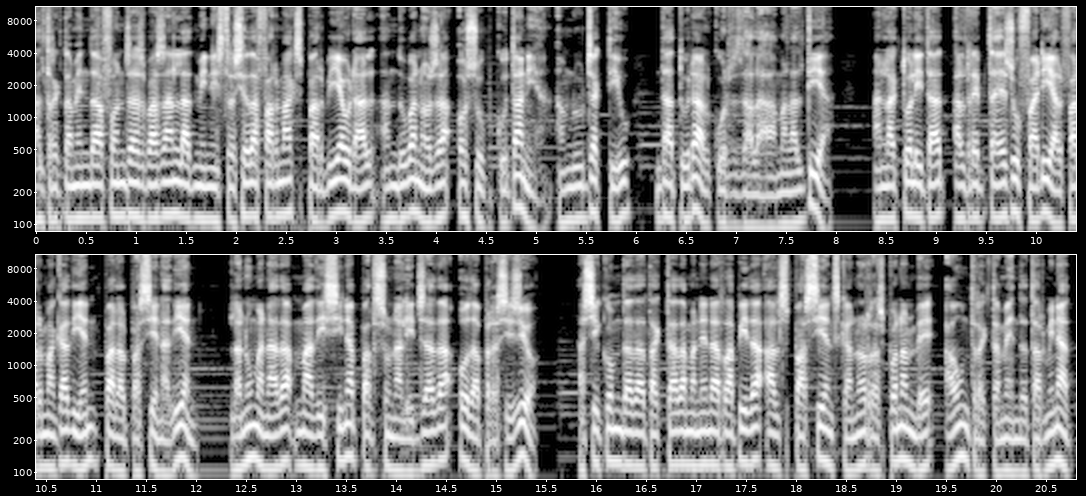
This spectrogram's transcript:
El tractament de fons es basa en l'administració de fàrmacs per via oral, endovenosa o subcutània, amb l'objectiu d'aturar el curs de la malaltia. En l'actualitat, el repte és oferir el fàrmac adient per al pacient adient, l'anomenada medicina personalitzada o de precisió, així com de detectar de manera ràpida els pacients que no responen bé a un tractament determinat.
